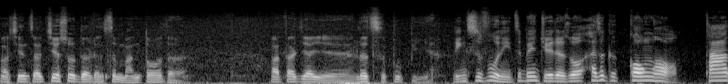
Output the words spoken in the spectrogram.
啊，现在接受的人是蛮多的，啊，大家也乐此不疲啊。林师傅，你这边觉得说啊，这个弓哦，它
